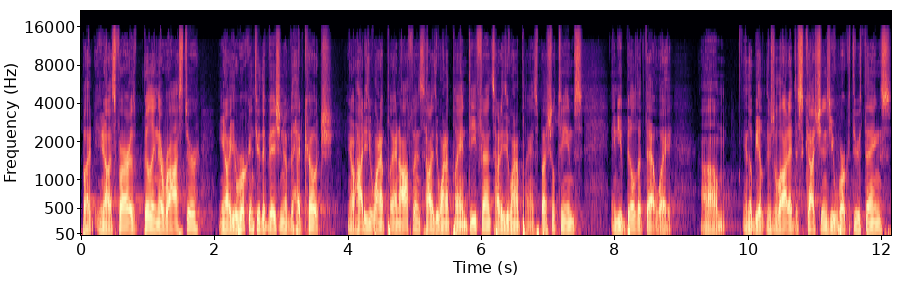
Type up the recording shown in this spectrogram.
But you know, as far as building the roster, you know, you're working through the vision of the head coach. You know, how does he want to play on offense? How does he want to play in defense? How does he want to play on special teams? And you build it that way. Um, and there'll be there's a lot of discussions. You work through things.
